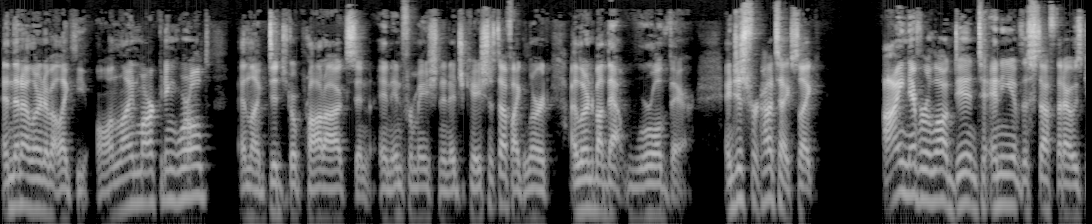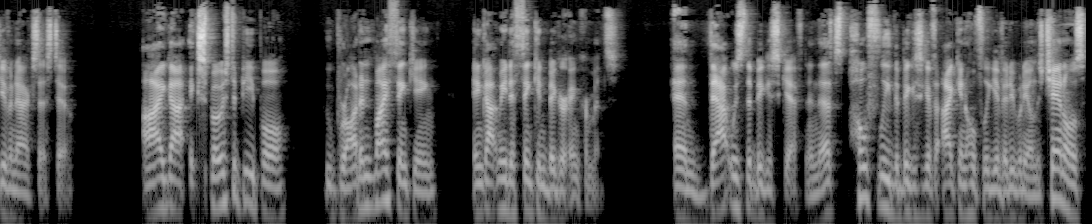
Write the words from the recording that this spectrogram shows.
And then I learned about like the online marketing world and like digital products and, and information and education stuff. I learned, I learned about that world there. And just for context, like I never logged into any of the stuff that I was given access to. I got exposed to people who broadened my thinking and got me to think in bigger increments. And that was the biggest gift. And that's hopefully the biggest gift I can hopefully give anybody on this channel is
